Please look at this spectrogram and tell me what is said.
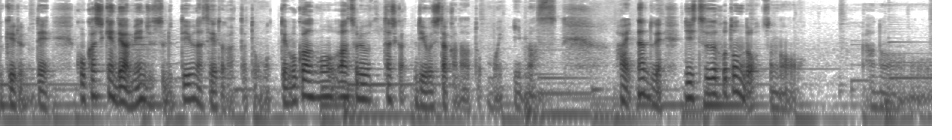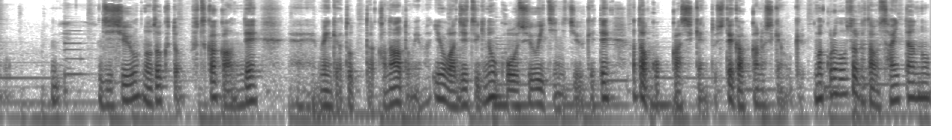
受けるので国家試験では免除するっていうような制度があったと思って僕はもうそれを確か利用したかなと思います。はい、なので実質ほとんどそのあの実習を除くと2日間で、えー、免許を取ったかなと思います。要は実技の講習を1日受けてあとは国家試験として学科の試験を受ける。まあこれがおそらく多分最短の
